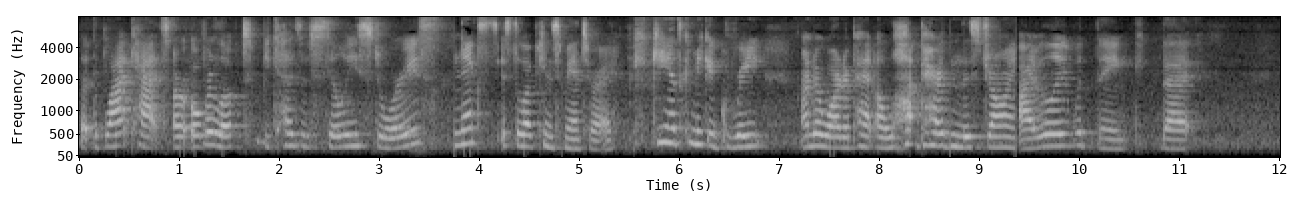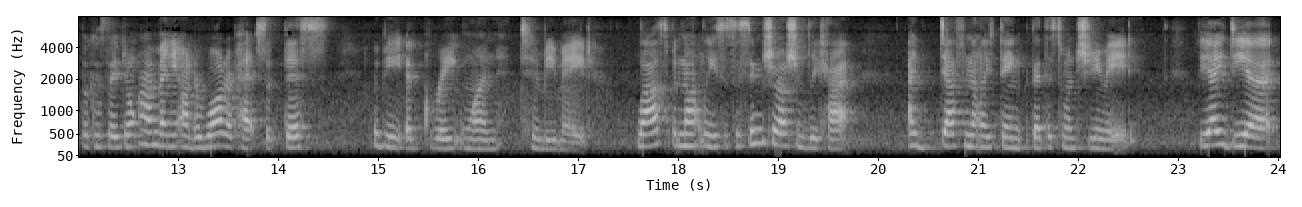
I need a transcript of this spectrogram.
that the black cats are overlooked because of silly stories. Next is the Webkinz Manta Ray. Ganz can make a great underwater pet a lot better than this drawing. I really would think that because they don't have many underwater pets that this would be a great one to be made. Last but not least is the signature Russian blue cat. I definitely think that this one should be made. The idea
